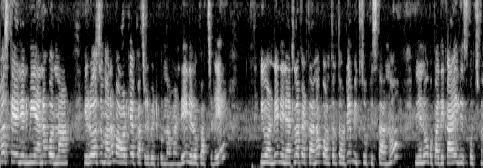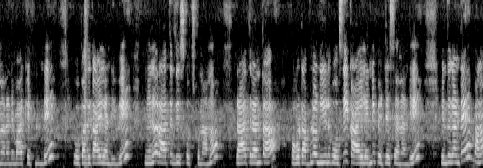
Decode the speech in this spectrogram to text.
నమస్తే నేను మీ అన్నపూర్ణ. ఈరోజు మనం మామిడికాయ పచ్చడి పెట్టుకుందామండి. నేను పచ్చడి. ఇవ్వండి నేను ఎట్లా పెడతానో కొలతలతోటి మీకు చూపిస్తాను. నేను ఒక పది కాయలు తీసుకొచ్చుకున్నానండి మార్కెట్ నుండి. ఒక పది కాయలు అండి ఇవి. నేను రాత్రి తీసుకొచ్చుకున్నాను. రాత్రి అంతా ఒక టబ్లో నీళ్ళు పోసి కాయలన్నీ పెట్టేశానండి. ఎందుకంటే మనం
